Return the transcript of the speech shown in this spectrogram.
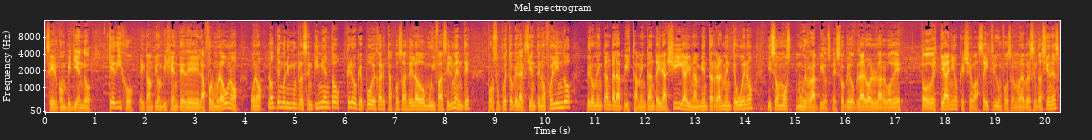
seguir compitiendo. ¿Qué dijo el campeón vigente de la Fórmula 1? Bueno, no tengo ningún resentimiento, creo que puedo dejar estas cosas de lado muy fácilmente. Por supuesto que el accidente no fue lindo, pero me encanta la pista, me encanta ir allí, hay un ambiente realmente bueno y somos muy rápidos. Eso quedó claro a lo largo de todo este año, que lleva seis triunfos en nueve presentaciones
